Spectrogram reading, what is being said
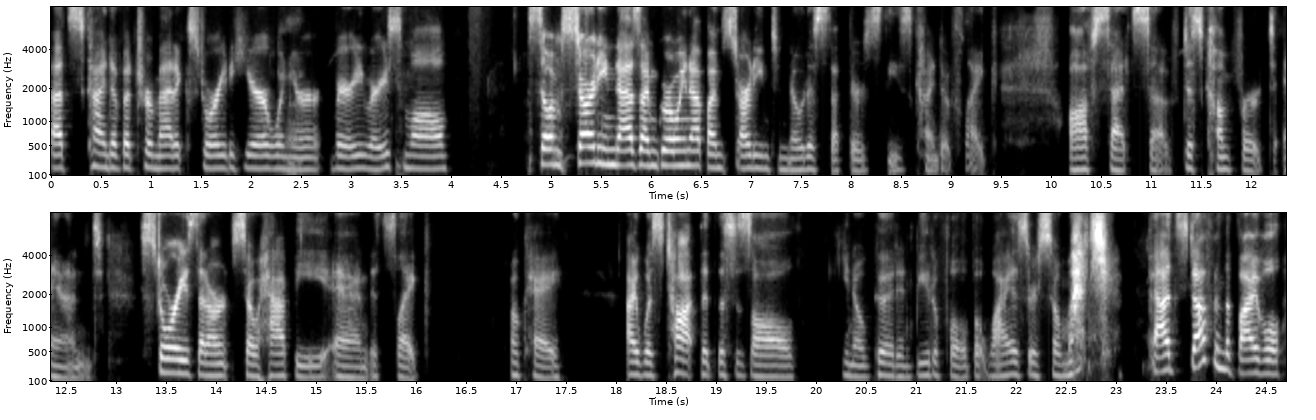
That's kind of a traumatic story to hear when Yeah. you're very, very small. So I'm starting, as I'm growing up, I'm starting to notice that there's these kind of like offsets of discomfort and stories that aren't so happy. And it's like, okay, I was taught that this is all, you know, good and beautiful, but why is there so much bad stuff in the Bible?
